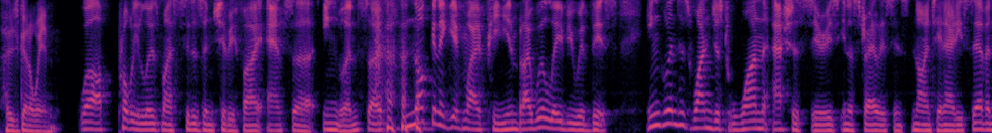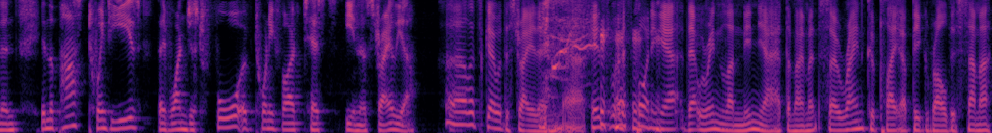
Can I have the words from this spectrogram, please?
who's going to win? Well, I'll probably lose my citizenship if I answer England. So I'm not going to give my opinion, but I will leave you with this. England has won just one Ashes series in Australia since 1987. And in the past 20 years, they've won just four of 25 tests in Australia. Uh, let's go with Australia then. Uh, it's worth pointing out that we're in La Nina at the moment, so rain could play a big role this summer.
